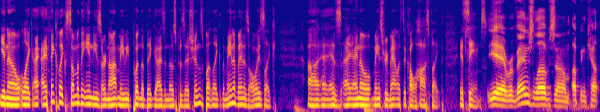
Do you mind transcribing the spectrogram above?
You know, like I, I think like some of the indies are not maybe putting the big guys in those positions, but like the main event is always like, uh, as I, I know Main Street Matt likes to call a hoss fight. It seems. Yeah, Revenge loves um, up and count,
